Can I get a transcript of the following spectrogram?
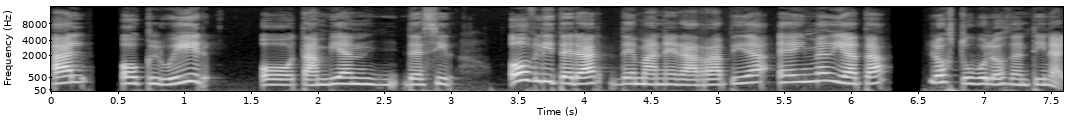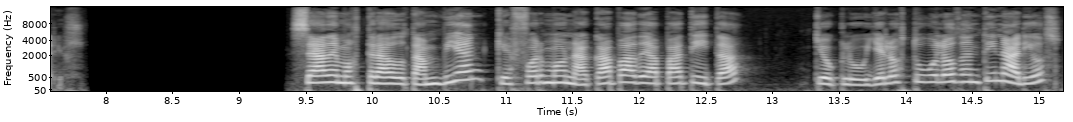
al ocluir o también decir obliterar de manera rápida e inmediata los túbulos dentinarios. Se ha demostrado también que forma una capa de apatita que ocluye los túbulos dentinarios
